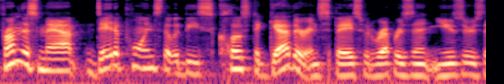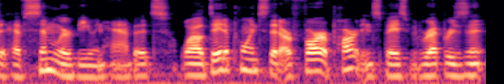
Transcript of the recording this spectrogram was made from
From this map, data points that would be close together in space would represent users that have similar viewing habits, while data points that are far apart in space would represent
